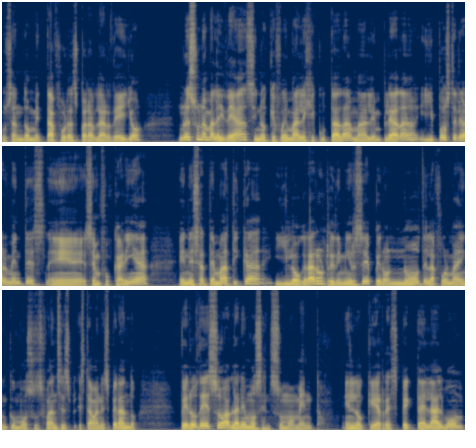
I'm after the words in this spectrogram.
usando metáforas para hablar de ello. No es una mala idea, sino que fue mal ejecutada, mal empleada y posteriormente eh, se enfocaría en esa temática y lograron redimirse, pero no de la forma en como sus fans estaban esperando. Pero de eso hablaremos en su momento. En lo que respecta al álbum,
